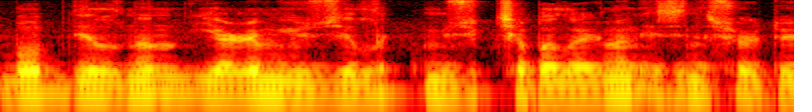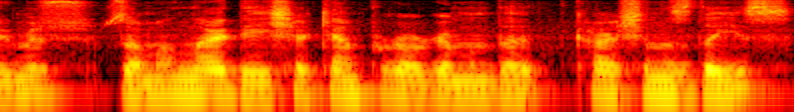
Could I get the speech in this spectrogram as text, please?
Bob Dylan'ın yarım yüzyıllık müzik çabalarının izini sürdüğümüz Zamanlar Değişirken programında karşınızdayız.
